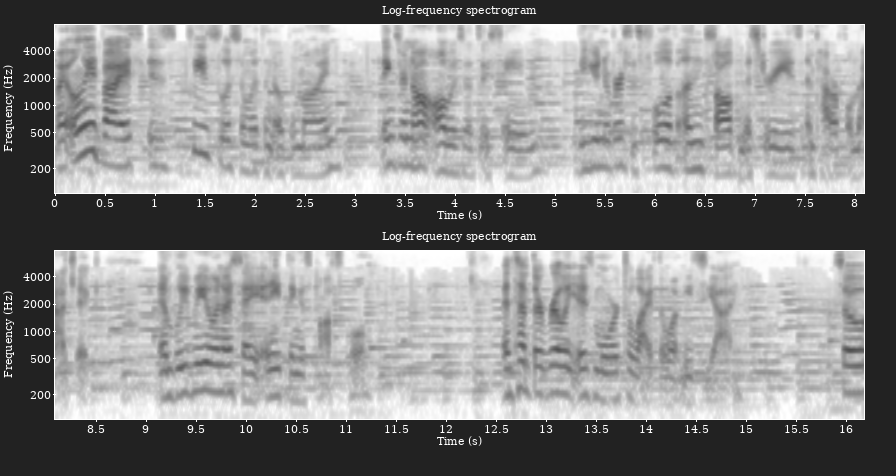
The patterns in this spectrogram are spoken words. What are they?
My only advice is please listen with an open mind. Things are not always as they seem. The universe is full of unsolved mysteries and powerful magic. And believe me when I say anything is possible. And that there really is more to life than what meets the eye. So,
